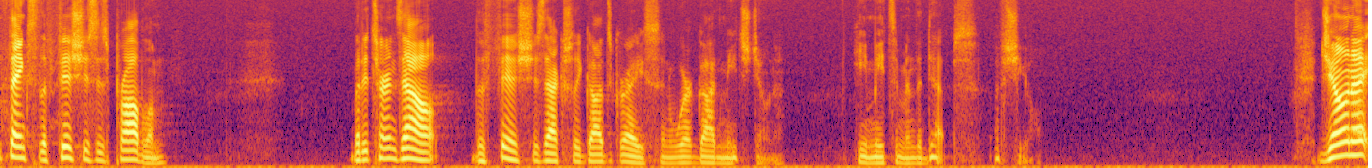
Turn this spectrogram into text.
thinks the fish is his problem. But it turns out the fish is actually God's grace and where God meets Jonah he meets him in the depths of Sheol. Jonah,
